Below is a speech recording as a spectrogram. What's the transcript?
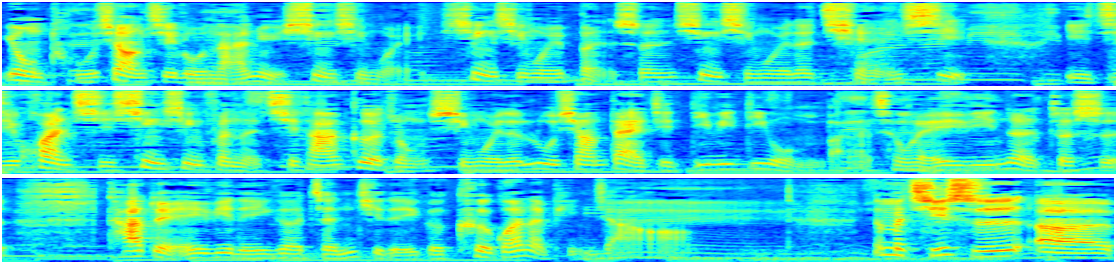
用图像记录男女性行为、性行为本身、性行为的前戏，以及唤起性兴奋的其他各种行为的录像带及 DVD，我们把它称为 AV。那这是他对 AV 的一个整体的一个客观的评价啊。那么其实呃，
